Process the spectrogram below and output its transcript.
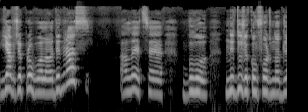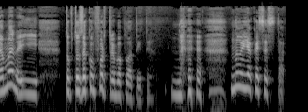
я вже пробувала один раз, але це було не дуже комфортно для мене, і тобто за комфорт треба платити. Ну, якось ось так.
